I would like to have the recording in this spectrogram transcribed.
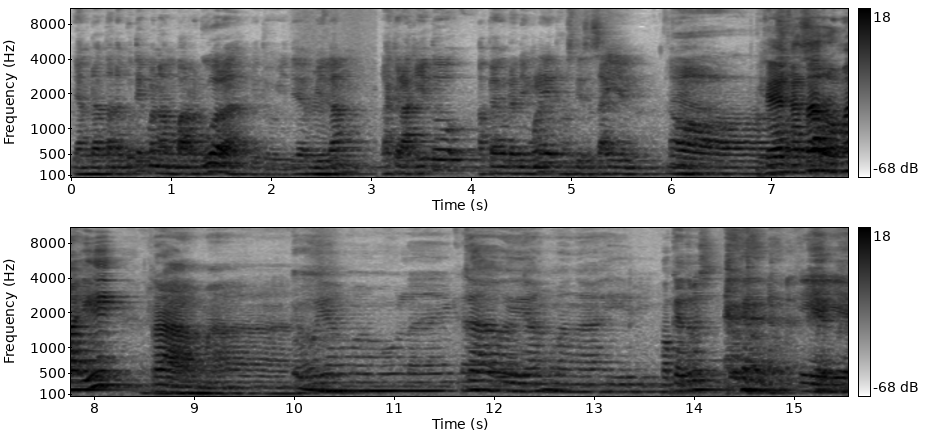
yang dalam tanda kutip menampar gue lah gitu. Dia Hmm. bilang laki-laki itu apa yang udah dimulai harus diselesain. Oh. Kayak kata Roma Irama. Kau yang memulai Kau yang mengakhiri. Oke terus. Iya iya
